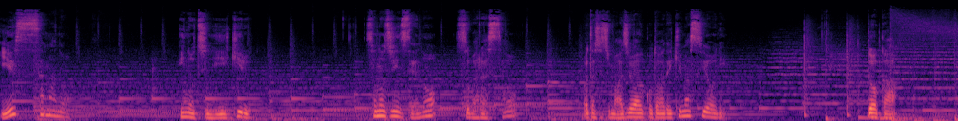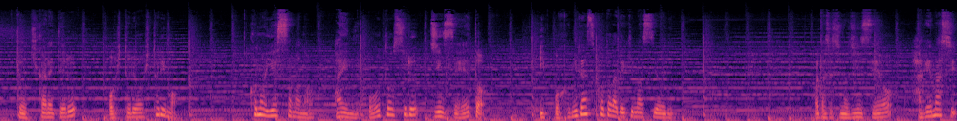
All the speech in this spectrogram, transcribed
イエス様の命に生きるその人生の素晴らしさを私たちも味わうことができますように。どうか今日聞かれているお一人お一人もこのイエス様の愛に応答する人生へと一歩踏み出すことができますように。私たちの人生を励まし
